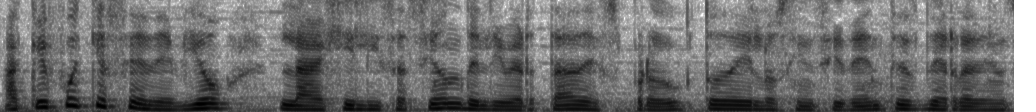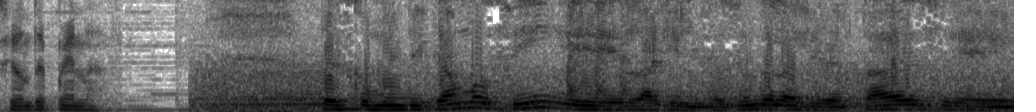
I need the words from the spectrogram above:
¿A qué fue que se debió la agilización de libertades producto de los incidentes de redención de penas? Pues como indicamos, sí, eh, la agilización de las libertades eh,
